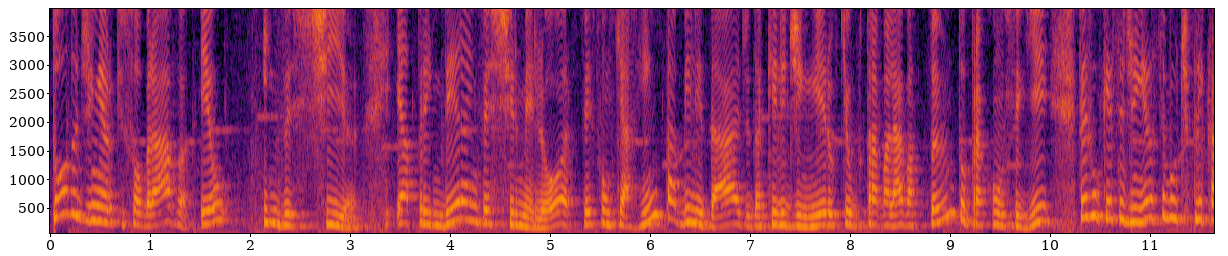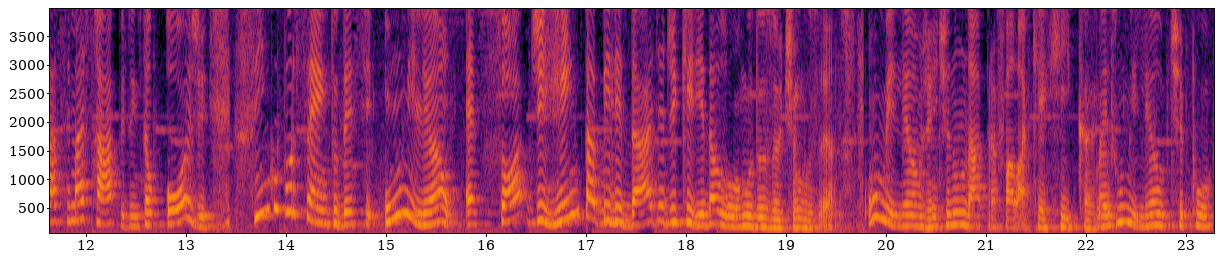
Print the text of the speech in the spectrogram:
Todo o dinheiro que sobrava, eu investia. E aprender a investir melhor fez com que a rentabilidade daquele dinheiro que eu trabalhava tanto para conseguir, fez com que esse dinheiro se multiplicasse mais rápido. Então, hoje, 5% desse 1 milhão é só de rentabilidade adquirida ao longo dos últimos anos. 1 milhão, gente, não dá para falar que é rica, mas 1 milhão, tipo,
